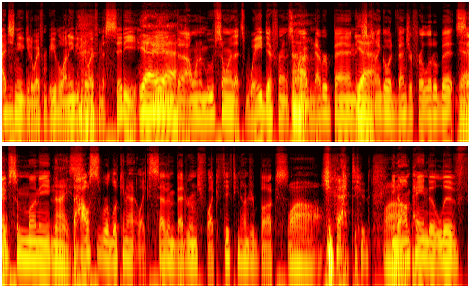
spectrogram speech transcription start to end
I just need to get away from people. I need to get away from the city. Yeah, and, yeah. Uh, I want to move somewhere that's way different, somewhere Uh-huh. I've never been, and Yeah. just kind of go adventure for a little bit, Yeah. save some money. Nice. The houses we're looking at are like seven bedrooms for like fifteen hundred bucks. Wow. Yeah, dude. Wow. You know, I'm paying to live,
